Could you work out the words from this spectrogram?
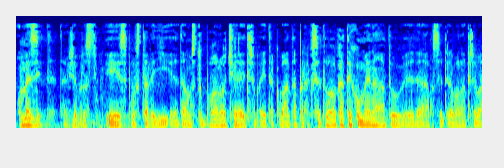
omezit. Takže prostě i spousta lidí tam vstupovalo, čili třeba i taková ta praxe toho katechumenátu, která vlastně trvala třeba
